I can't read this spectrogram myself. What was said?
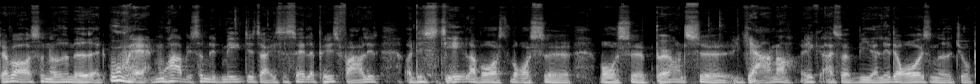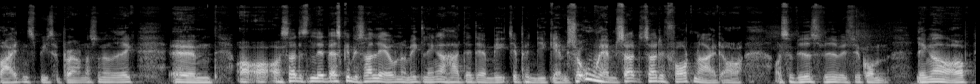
der var også noget med, at uha, nu har vi sådan et medie, der i sig selv er pisse farligt, og det stjæler vores, vores, øh, vores øh, børns øh, hjerner. Ikke? Altså, vi er lidt over i sådan noget, Joe Biden spiser børn og sådan noget. Ikke? Øhm, og, og, og så er det sådan lidt, hvad skal vi så lave, når vi ikke længere har den der mediepanik? Jamen, så, uha, så, så er det Fortnite og, og så videre, så videre, hvis vi går længere op.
